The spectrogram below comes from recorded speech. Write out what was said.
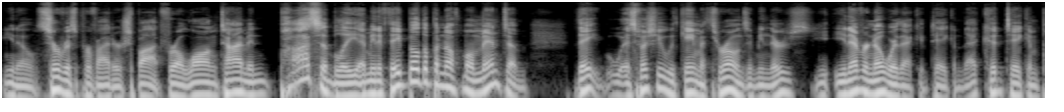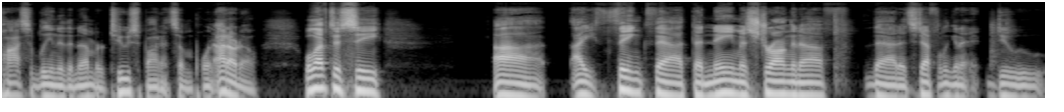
you know service provider spot for a long time and possibly i mean if they build up enough momentum they especially with Game of Thrones. I mean, there's you, you, never know where that could take him. That could take him possibly into the number two spot at some point. I don't know. We'll have to see. Uh, I think that the name is strong enough that it's definitely going to do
